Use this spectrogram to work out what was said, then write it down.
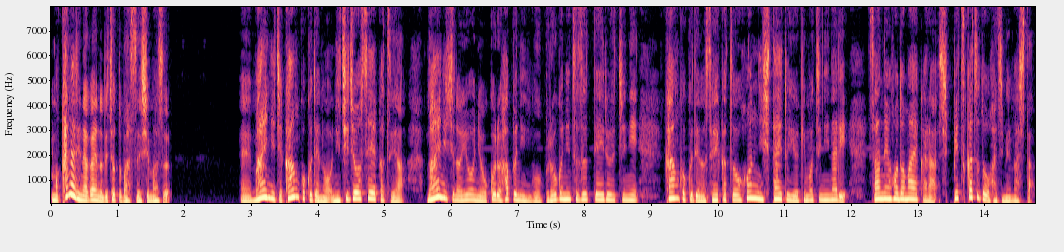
まあ、かなり長いのでちょっと抜粋します。えー毎日韓国での日常生活や毎日のように起こるハプニングをブログに綴っているうちに韓国での生活を本にしたいという気持ちになり3年ほど前から執筆活動を始めました。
